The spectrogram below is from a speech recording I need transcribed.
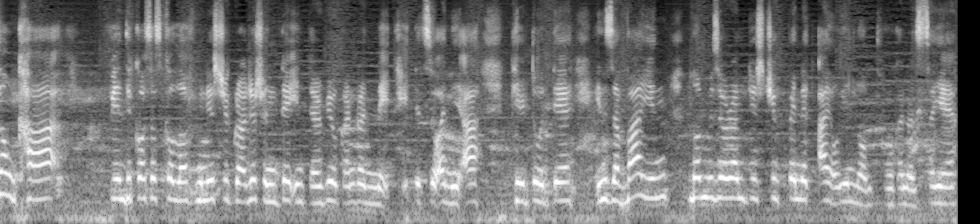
zong kha Pentecostal School of Ministry graduation day interview kan ran nei thei chu ani a thir to te in zavain no mizoram district penet ai o in lom thur kan sa ye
